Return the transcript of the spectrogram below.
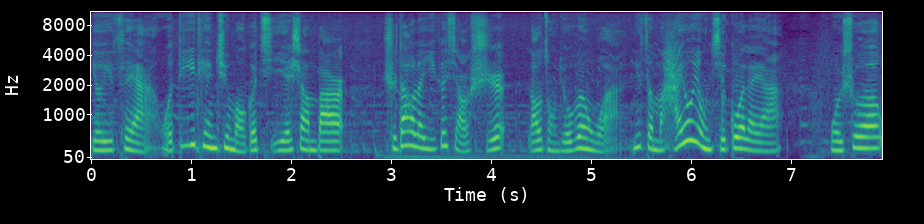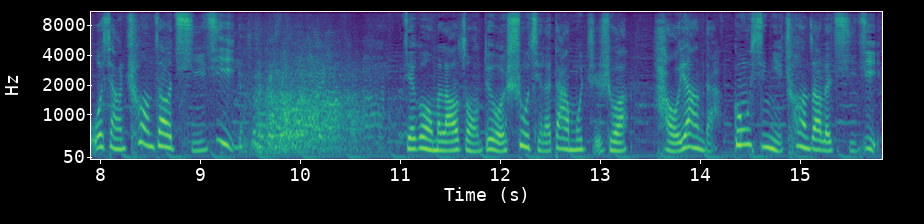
有一次呀，我第一天去某个企业上班，迟到了一个小时，老总就问我你怎么还有勇气过来呀？我说我想创造奇迹。结果我们老总对我竖起了大拇指，说好样的，恭喜你创造了奇迹。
